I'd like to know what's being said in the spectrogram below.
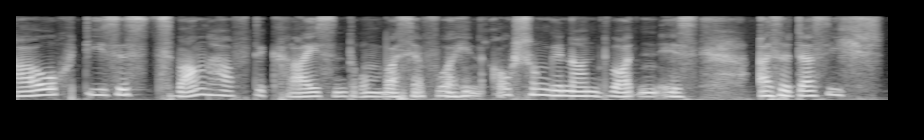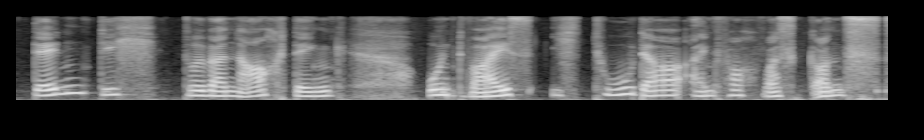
auch dieses zwanghafte Kreisen drum, was ja vorhin auch schon genannt worden ist. Also, dass ich ständig drüber nachdenke und weiß, ich tue da einfach was ganz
